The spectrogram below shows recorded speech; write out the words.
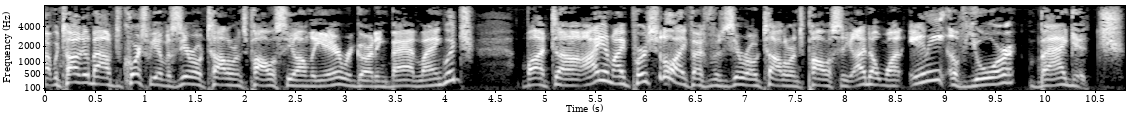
right, we're talking about, of course, we have a zero-tolerance policy on the air regarding bad language. But uh, I, in my personal life, have a zero-tolerance policy. I don't want any of your baggage.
